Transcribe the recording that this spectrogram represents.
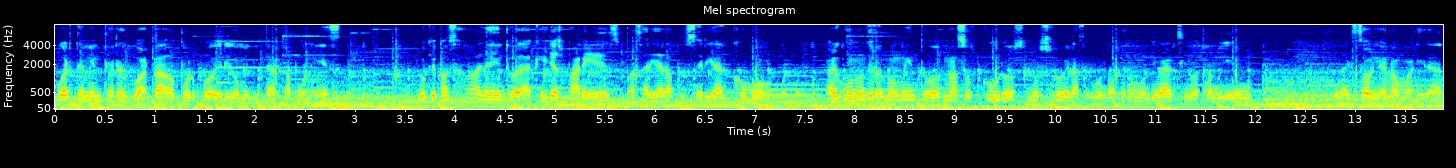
Fuertemente resguardado por poderío militar japonés, lo que pasaba dentro de aquellas paredes pasaría a la posteridad como algunos de los momentos más oscuros, no solo de la Segunda Guerra Mundial, sino también de la historia de la humanidad.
